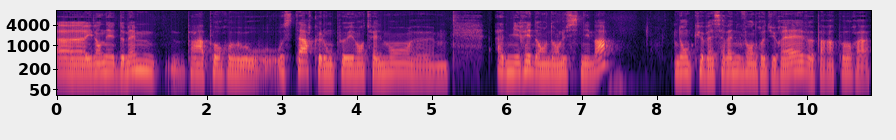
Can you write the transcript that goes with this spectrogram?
Euh, il en est de même par rapport aux, stars que l'on peut éventuellement euh, admirer dans, dans, le cinéma. Donc bah, ça va nous vendre du rêve par rapport à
